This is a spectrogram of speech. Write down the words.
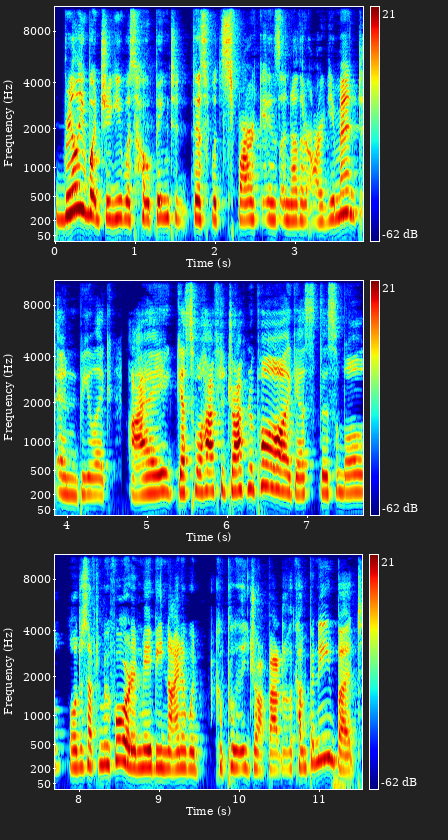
Really, what Jiggy was hoping to this would spark is another argument and be like, I guess we'll have to drop Nepal. I guess this will we'll just have to move forward. And maybe Nina would completely drop out of the company, but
